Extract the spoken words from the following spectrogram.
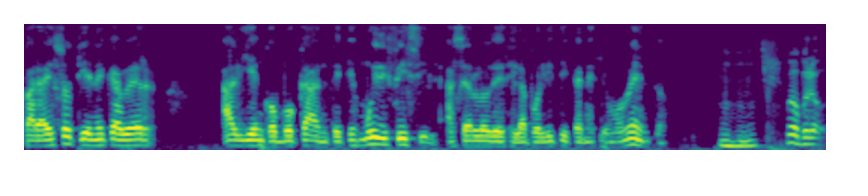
Para eso tiene que haber alguien convocante, que es muy difícil hacerlo desde la política en este momento. Uh -huh. Bueno, pero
